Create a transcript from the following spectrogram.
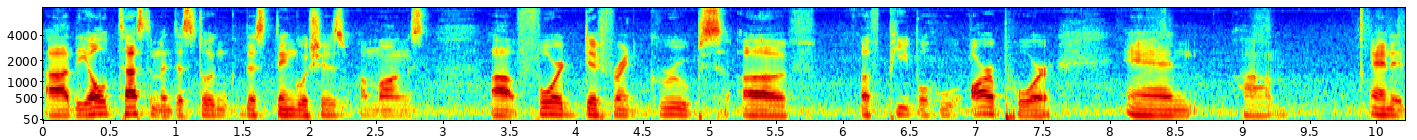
uh, the Old Testament disting- distinguishes amongst uh, four different groups of of people who are poor, and um, and it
